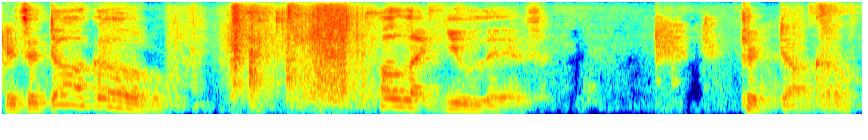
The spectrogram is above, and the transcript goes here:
It's a doggo. I'll let you live. Good doggo.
